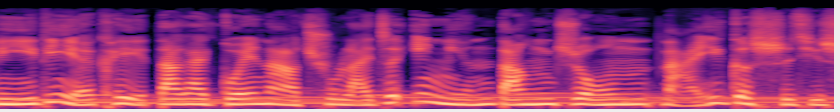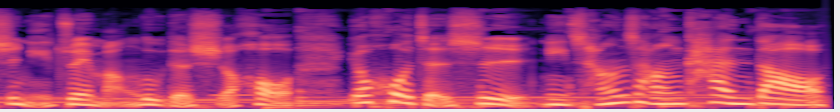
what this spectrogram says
你一定也可以大概归纳出来，这一年当中哪一个时期是你最忙碌的时候？又或者是你常常看到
